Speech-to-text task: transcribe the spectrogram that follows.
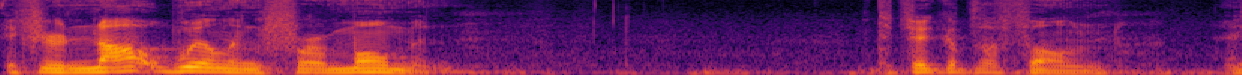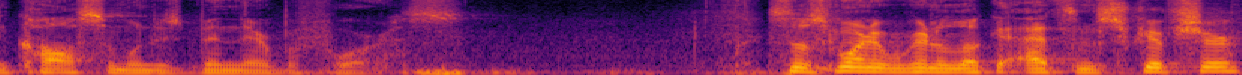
if you're not willing for a moment to pick up the phone and call someone who's been there before us. So this morning we're going to look at some scripture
